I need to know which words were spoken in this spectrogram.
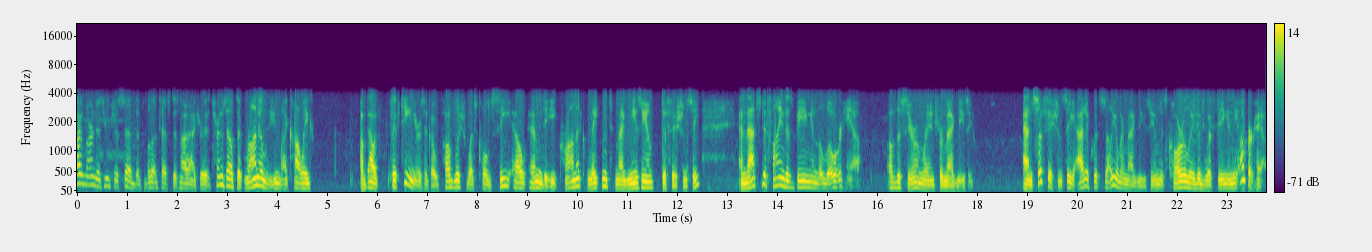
I, learned, as you just said, that the blood test is not accurate. It turns out that Ron Elin, my colleague about 15 years ago, published what's called CLMD, chronic latent magnesium deficiency, and that's defined as being in the lower half of the serum range for magnesium. And sufficiency, adequate cellular magnesium, is correlated with being in the upper half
